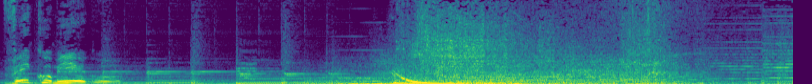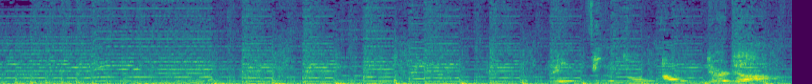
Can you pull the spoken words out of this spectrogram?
Vem comigo! Bem-vindo ao Underdog.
